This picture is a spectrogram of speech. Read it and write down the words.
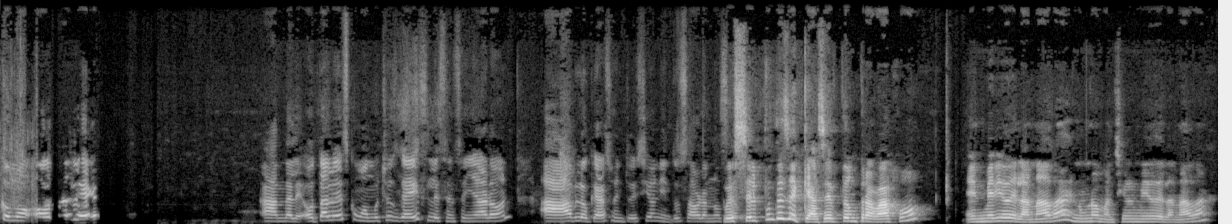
como, o tal vez, ándale, o tal vez como muchos gays les enseñaron a bloquear su intuición y entonces ahora no Pues el punto es de que acepta un trabajo en medio de la nada, en una mansión en medio de la nada,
